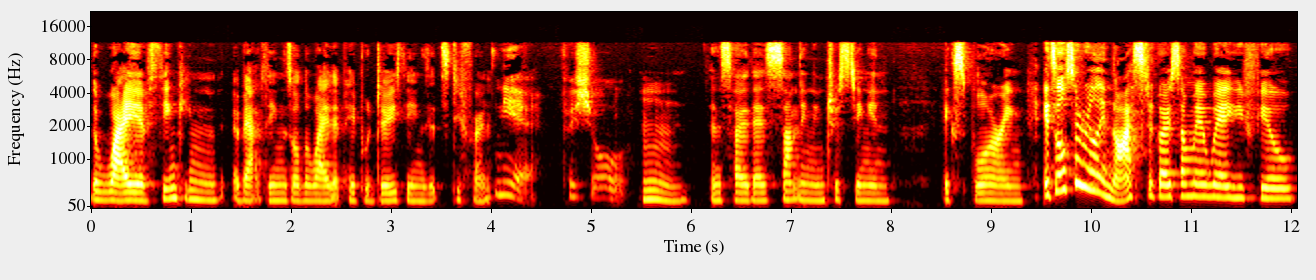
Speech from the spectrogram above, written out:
the way of thinking about things or the way that people do things it's different Yeah, for sure. mm. and so there's something interesting in exploring it's also really nice to go somewhere where you feel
